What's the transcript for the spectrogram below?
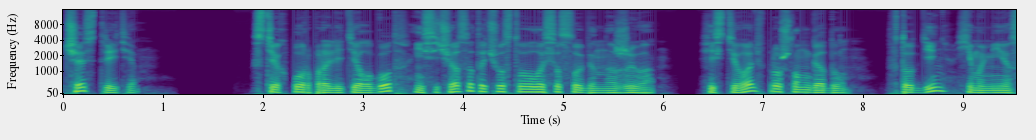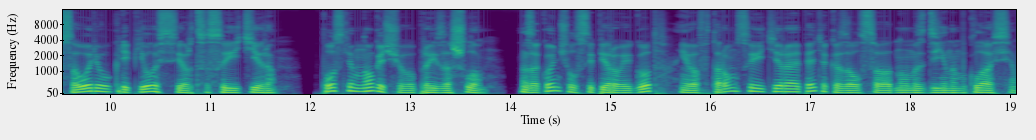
Часть третья. С тех пор пролетел год, и сейчас это чувствовалось особенно живо. Фестиваль в прошлом году. В тот день Химамия Саори укрепилась в сердце Саитира. После много чего произошло. Закончился первый год, и во втором Саитира опять оказался в одном из Дином классе.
